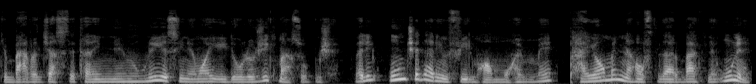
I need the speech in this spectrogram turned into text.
که برجسته ترین نمونه سینمای ایدولوژیک محسوب میشه. ولی اون چه در این فیلم ها مهمه پیام نهفته در بطن اونه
